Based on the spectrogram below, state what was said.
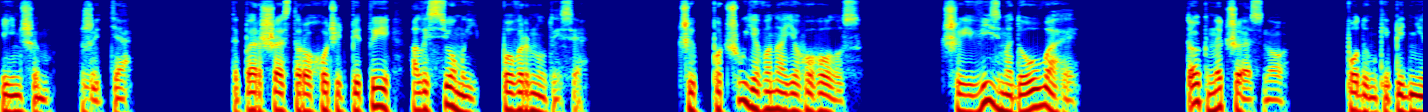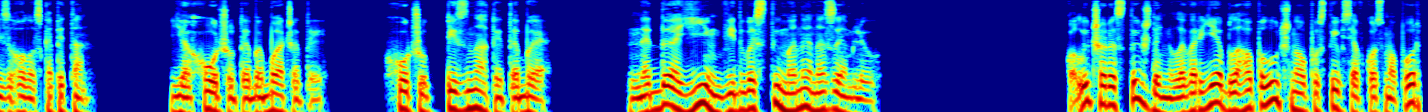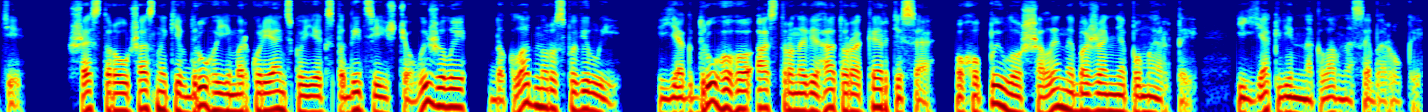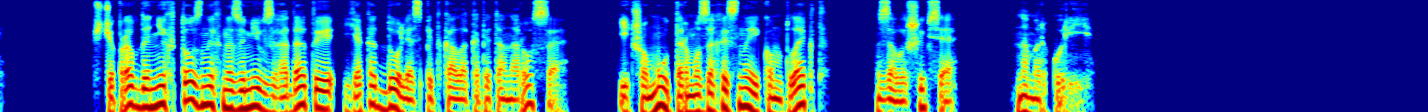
іншим життя. Тепер шестеро хочуть піти, але сьомий повернутися. Чи почує вона його голос? Чи візьме до уваги? Так нечесно, подумки підніс голос капітан. Я хочу тебе бачити, хочу пізнати тебе. Не дай їм відвести мене на землю. Коли через тиждень Левер'є благополучно опустився в космопорті, шестеро учасників другої меркуріанської експедиції, що вижили, докладно розповіли, як другого астронавігатора Кертіса охопило шалене бажання померти, і як він наклав на себе руки. Щоправда, ніхто з них не зумів згадати, яка доля спіткала капітана Роса і чому термозахисний комплект залишився на Меркурії.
